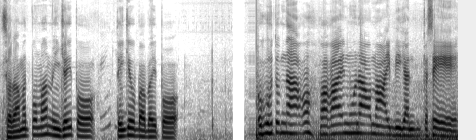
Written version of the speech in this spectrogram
Salamat po ma'am. Enjoy po. Thank you. Bye-bye po. Ugutom na ako. Kakain muna ako mga kaibigan. Kasi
